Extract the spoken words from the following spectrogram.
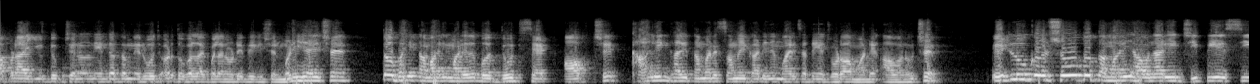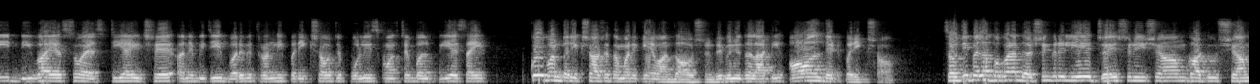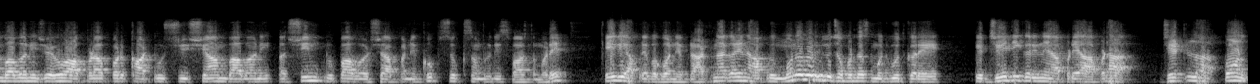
આપણા યુટ્યુબ ચેનલની અંદર તમને રોજ અડધો કલાક પહેલા નોટિફિકેશન મળી જાય છે. તો ભાઈ, તમારી માટે તો બધું જ સેટ ઓફ છે. ખાલી ખાલી તમારે સમય કાઢીને મારી સાથે અહીંયા જોડવા માટે આવવાનું છે. એટલું કરશો તો તમારી આવનારી જીપીએસસી ડીવાયએસઓ એસટીઆઈ છે અને બીજી વર્ગ ત્રણની પરીક્ષાઓ છે, પોલીસ કોન્સ્ટેબલ પીએસઆઈ કોઈ પણ પરીક્ષા છે તમારે ક્યાંય વાંધો આવશે રેવન્યુ તલાટી ઓલ દેટ પરીક્ષાઓ. સૌથી પહેલા ભગવાનના દર્શન કરી લઈએ. જય શ્રી શ્યામ ખાટુ શ્યામ બાબાની જય હો. આપણા પર ખાટુ શ્રી શ્યામ બાબાની અસીમ કૃપા વર્ષે આપણને ખૂબ સુખ સમૃદ્ધિ સ્વાસ્થ્ય મળે એવી આપણે ભગવાનને પ્રાર્થના કરીને આપણું મનોબળ એટલું જબરદસ્ત મજબૂત કરે કે જેથી કરીને આપણે આપણા જેટલા પણ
